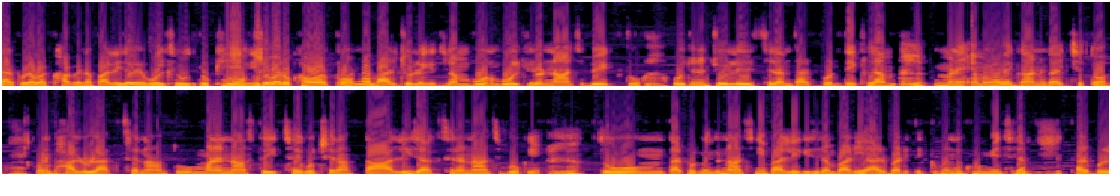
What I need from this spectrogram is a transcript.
তারপর আবার খাবে না, পালিয়ে যাবে, বলছে দুটো খেয়ে আরও খাওয়ার পর না বাড়ি চলে গেছিলাম। বোন বলছিল, নাচবে একটু। ওই জন্য চলে এসেছিলাম, তারপর দেখলাম মানে এমন ভাবে গান গাইছে তো মানে ভালো লাগছে না। তো মানে নাচতে ইচ্ছাই করছে না, তালই যাচ্ছে না নাচবো কি? তো তারপর কিন্তু নাচ নিয়ে পালিয়ে গেছিলাম বাড়ি, আর বাড়িতে একটুখানি ঘুমিয়েছিলাম। তারপরে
